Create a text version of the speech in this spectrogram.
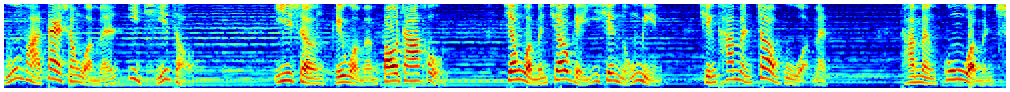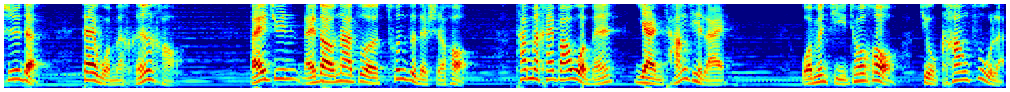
无法带上我们一起走。医生给我们包扎后，将我们交给一些农民，请他们照顾我们。他们供我们吃的。”待我们很好。白军来到那座村子的时候，他们还把我们掩藏起来。我们几周后就康复了。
